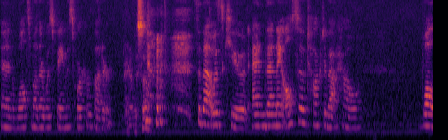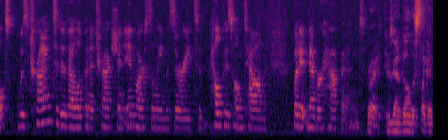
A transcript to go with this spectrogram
And Walt's mother was famous for her butter. Apparently so. so that was cute. And then they also talked about how Walt was trying to develop an attraction in Marceline, Missouri to help his hometown, but it never happened. right, he was going to build this like a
